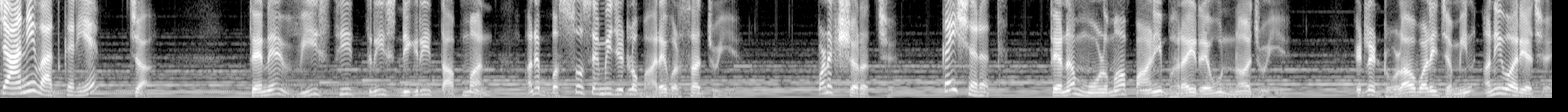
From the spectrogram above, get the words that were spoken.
ચાની વાત કરીએ. ચા. તેને 20 થી 30 ડિગ્રી તાપમાન અને 200 સેમી જેટલો ભારે વરસાદ જોઈએ. પણ એક શરત છે. કઈ શરત? તેના મૂળમાં પાણી ભરાઈ રહેવું ન જોઈએ. એટલે ઢોળાવવાળી જમીન અનિવાર્ય છે.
